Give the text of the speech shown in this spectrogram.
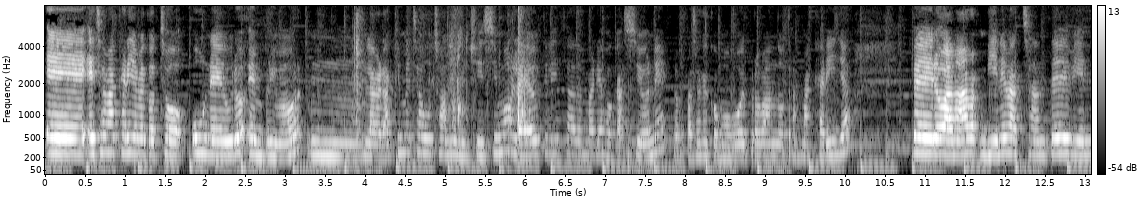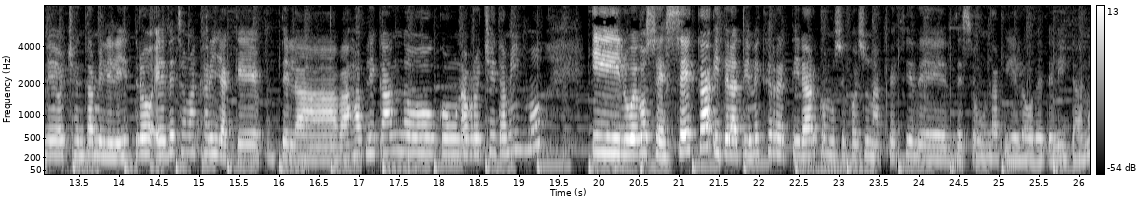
Eh, esta mascarilla me costó un euro en Primor. Mm, la verdad es que me está gustando muchísimo. La he utilizado en varias ocasiones. Lo que pasa es que como voy probando otras mascarillas. Pero además viene bastante, viene 80 mililitros. Es de esta mascarilla que te la vas aplicando con una brochita mismo y luego se seca y te la tienes que retirar como si fuese una especie de, de segunda piel o de telita, ¿no?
